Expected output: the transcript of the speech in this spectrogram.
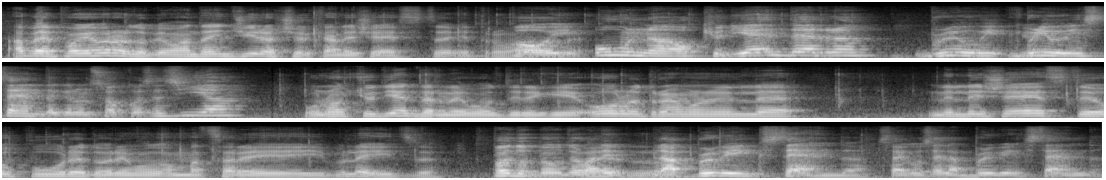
Vabbè, in poche parole dobbiamo andare in giro a cercare le chest e trovarle. Poi un occhio di Ender brewi- Ok. Brewing stand che non so cosa sia Un occhio di Enderle vuol dire che o lo troviamo nelle, nelle ceste oppure dovremo ammazzare i Blades. Poi dobbiamo trovare Bello. la brewing stand Sai cos'è la brewing stand?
